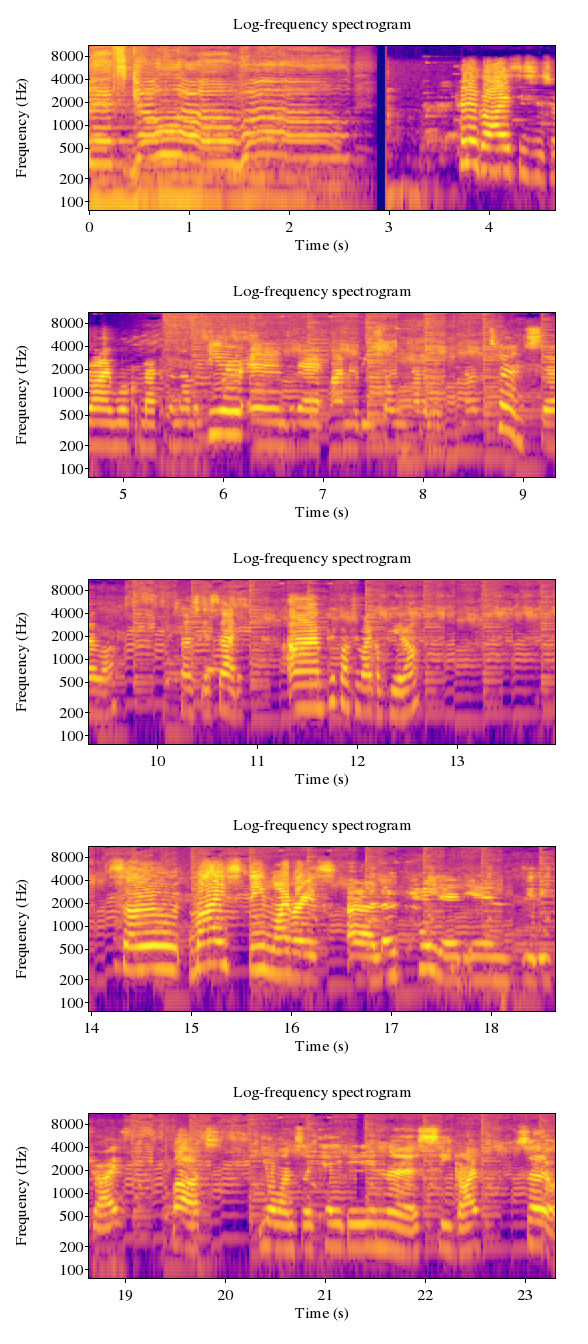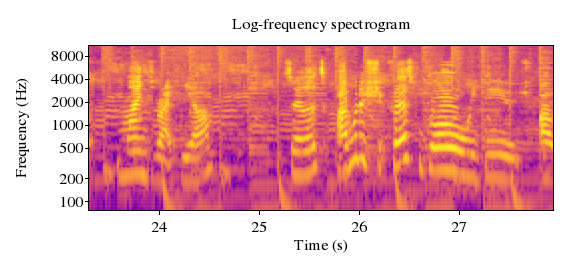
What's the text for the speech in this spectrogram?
let's go. Hello guys, this is Ryan, welcome back to another video, and today I'm going to be showing you how to make an unturned server. So let's get started. Um, click onto my computer. So, my Steam library is uh, located in the D drive, but your one's located in the C drive. So, mine's right here. So let's, I'm to, show first before we do, uh,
